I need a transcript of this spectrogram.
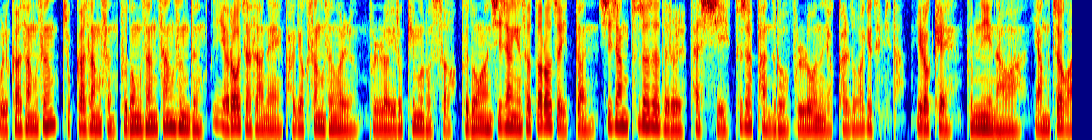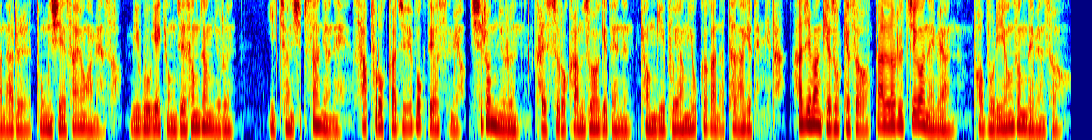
물가 상승, 주가 상승, 부동산 상승 등 여러 자산의 가격 상승을 불러일으킴으로써 그동안 시장에서 떨어져 있던 시장 투자자들을 다시 투자판으로 불러오는 역할도 하게 됩니다. 이렇게 금리 인하와 양적 완화를 동시에 사용하면서 미국의 경제 성장률은 2014년에 4%까지 회복되었으며 실업률은 갈수록 감소하게 되는 경기 부양 효과가 나타나게 됩니다. 하지만 계속해서 달러를 찍어내면 버블이 형성되면서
